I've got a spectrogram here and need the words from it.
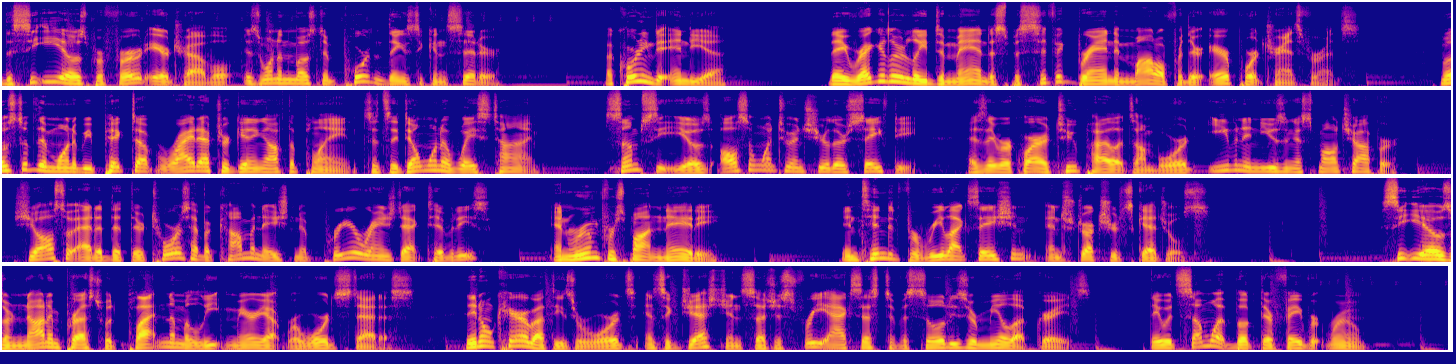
The CEO's preferred air travel is one of the most important things to consider. According to India, they regularly demand a specific brand and model for their airport transference. Most of them want to be picked up right after getting off the plane since they don't want to waste time. Some CEOs also want to ensure their safety as they require two pilots on board even in using a small chopper. She also added that their tours have a combination of prearranged activities and room for spontaneity, intended for relaxation and structured schedules. CEOs are not impressed with Platinum Elite Marriott Rewards status. They don't care about these rewards and suggestions such as free access to facilities or meal upgrades. They would somewhat book their favorite room.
